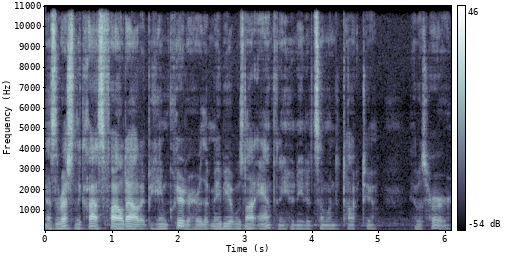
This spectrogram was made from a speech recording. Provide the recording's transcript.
As the rest of the class filed out, it became clear to her that maybe it was not Anthony who needed someone to talk to. It was her.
